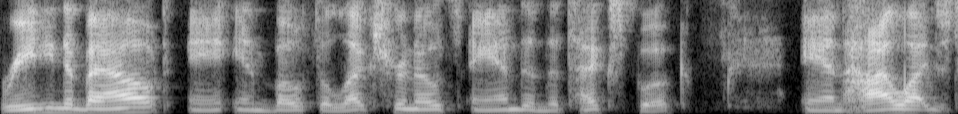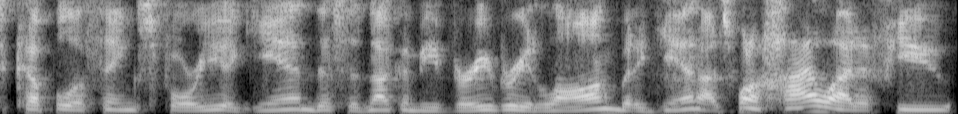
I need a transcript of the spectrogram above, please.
reading about in both the lecture notes and in the textbook and highlight just a couple of things for you. Again, this is not going to be very, very long, but again, I just want to highlight a few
